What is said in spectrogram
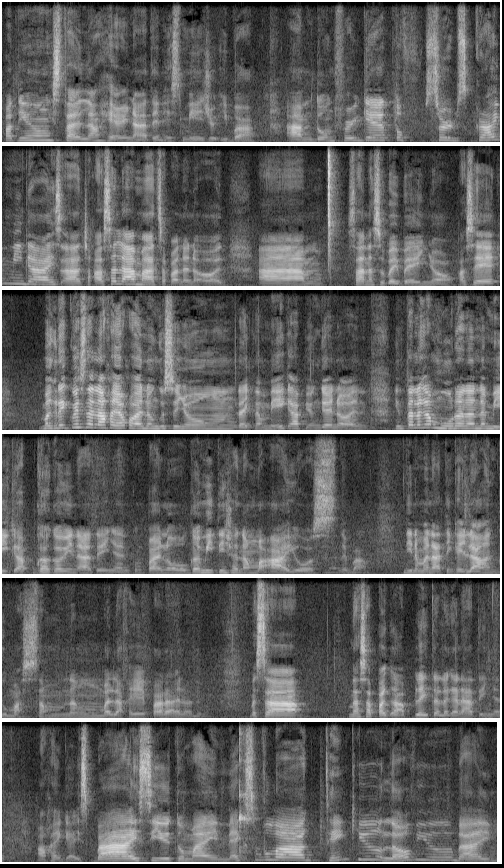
pati yung style ng hair natin is medyo iba. Um, don't forget to subscribe me, guys. At saka salamat sa panonood. Um, sana subaybayan nyo. Kasi, mag-request na lang kayo kung anong gusto nyong like ng makeup, yung ganon. Yung talaga mura lang na makeup, gagawin natin yan. Kung paano gamitin siya ng maayos, ba? Hindi naman natin kailangan gumastos ng, ng malaki para ano, ba? Basta, nasa pag-apply talaga natin yan. Okay guys, bye. See you to my next vlog. Thank you. Love you. Bye.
